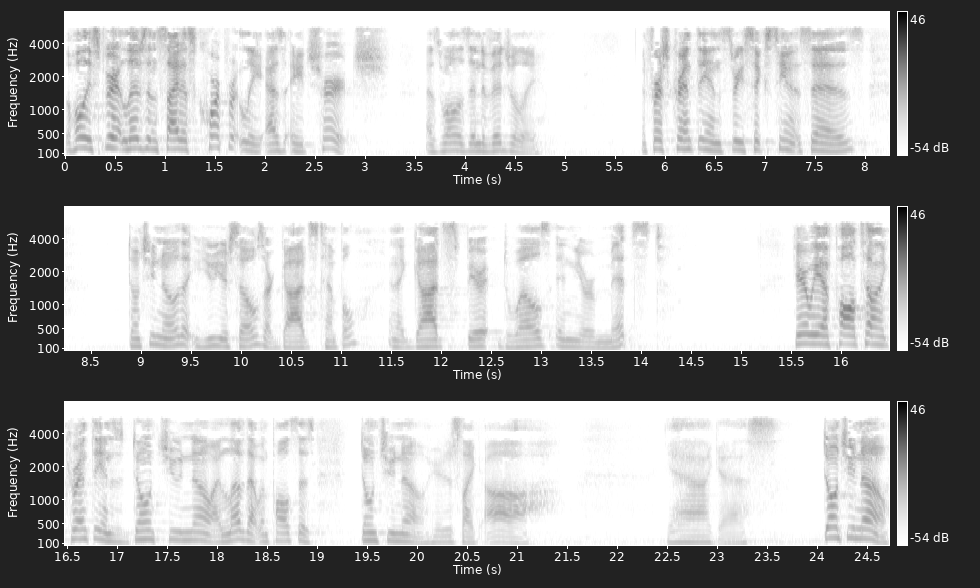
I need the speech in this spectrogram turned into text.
The Holy Spirit lives inside us corporately as a church, as well as individually. In 1 Corinthians 3:16 it says, "Don't you know that you yourselves are God's temple and that God's Spirit dwells in your midst?" Here we have Paul telling the Corinthians, Don't you know? I love that when Paul says, Don't you know? You're just like, Ah, oh, yeah, I guess. Don't you know?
